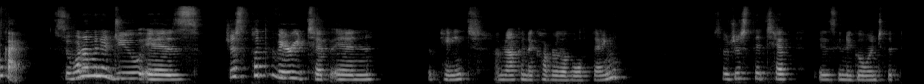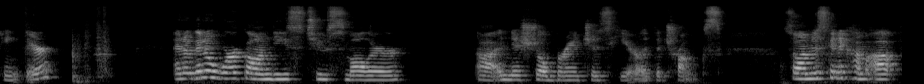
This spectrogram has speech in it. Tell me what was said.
Okay, so what I'm going to do is just put the very tip in the paint. I'm not going to cover the whole thing. So just the tip is going to go into the paint there. And I'm going to work on these two smaller uh, initial branches here, like the trunks. So I'm just going to come up.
